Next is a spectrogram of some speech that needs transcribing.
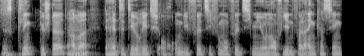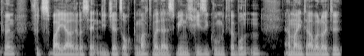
Das klingt gestört, Mhm. aber der hätte theoretisch auch um die 40, 45 Millionen auf jeden Fall einkassieren können. Für zwei Jahre, das hätten die Jets auch gemacht, weil da ist wenig Risiko mit verbunden. Er meinte aber, Leute,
